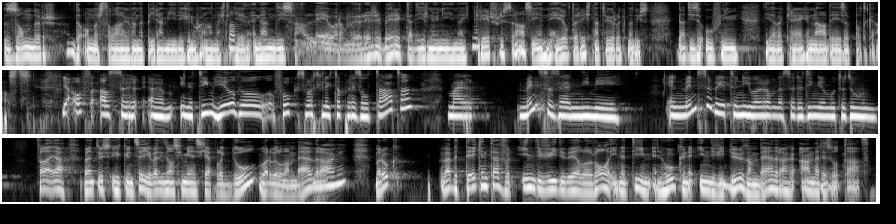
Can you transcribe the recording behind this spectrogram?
zonder de onderste lagen van de piramide genoeg aandacht te geven. En dan is van, lee, waarom werkt dat hier nu niet? En dat creëert frustratie. En heel terecht natuurlijk. Maar dus dat is de oefening die we krijgen na deze podcast. Ja, of als er um, in het team heel veel focus wordt gelegd op resultaten, maar mensen zijn niet mee. En mensen weten niet waarom dat ze de dingen moeten doen. Voilà, ja. Want dus je kunt zeggen, wat is ons gemeenschappelijk doel? Waar willen we aan bijdragen? Maar ook, wat betekent dat voor individuele rollen in het team? En hoe kunnen individuen gaan bijdragen aan dat resultaat?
